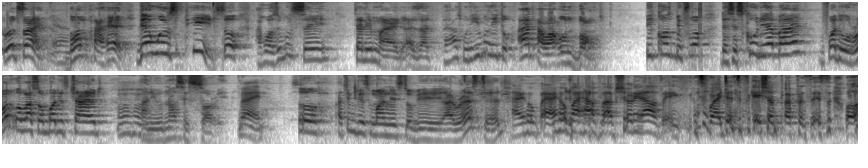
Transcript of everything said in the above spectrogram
road sign, bump ahead. They will speed. So I was even saying, telling my guys that perhaps we even need to add our own bump. Because before there's a school nearby, before they will run over somebody's child, mm-hmm. and you will not say sorry. Right. So I think this man needs to be arrested. I hope I hope I have I've shown it out eh, for identification purposes. Well,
